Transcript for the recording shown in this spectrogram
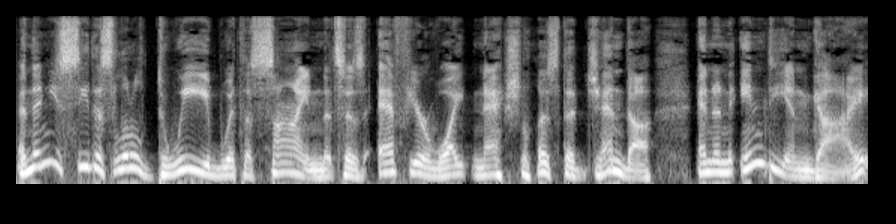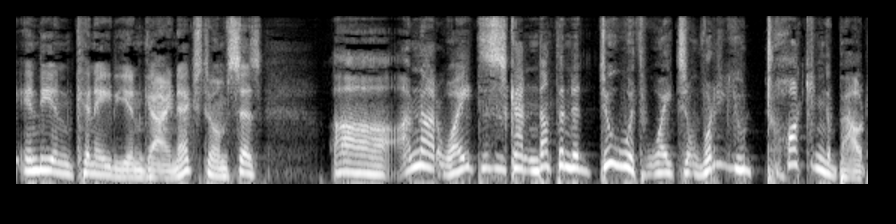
And then you see this little dweeb with a sign that says F your white nationalist agenda. And an Indian guy, Indian Canadian guy next to him says, uh, I'm not white. This has got nothing to do with whites. What are you talking about?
